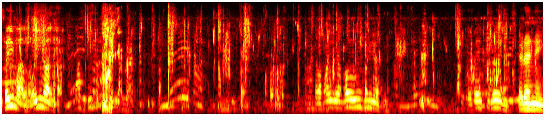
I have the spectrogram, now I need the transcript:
সেই মাল ওই মালটা এটাই ছিল এটা নেই।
